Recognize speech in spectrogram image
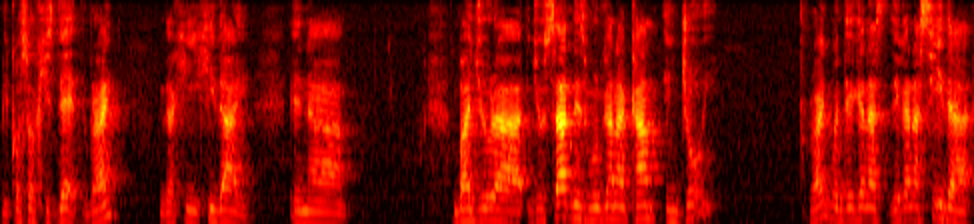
because of His death, right? That He He died, and. Uh, but your uh, your sadness will gonna come in joy right? When they're gonna they're gonna see that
